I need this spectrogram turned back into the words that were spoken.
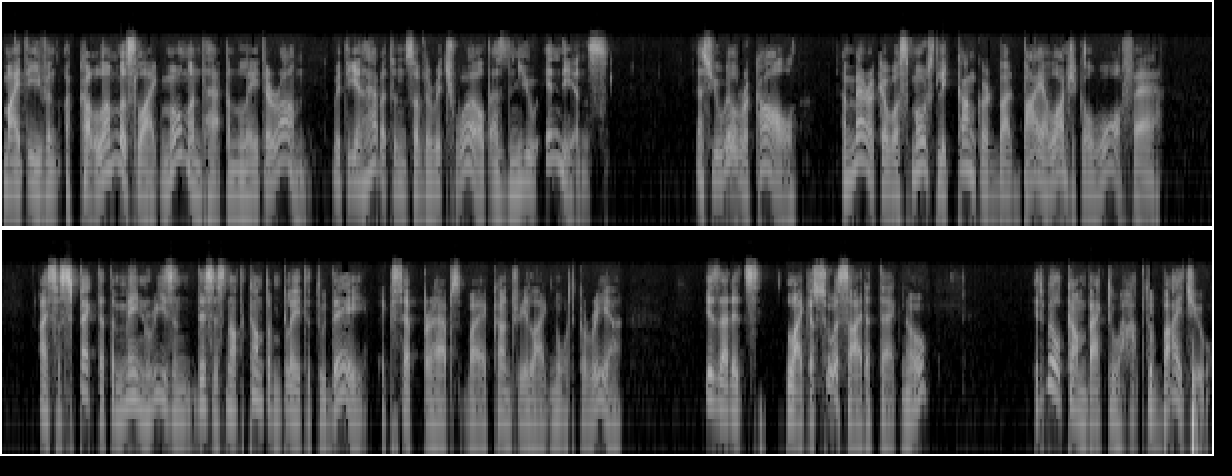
Might even a Columbus like moment happen later on, with the inhabitants of the rich world as the new Indians? As you will recall, America was mostly conquered by biological warfare. I suspect that the main reason this is not contemplated today, except perhaps by a country like North Korea, is that it's like a suicide attack, no? It will come back to, to bite you.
